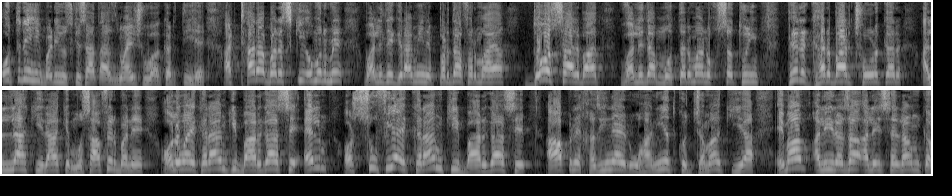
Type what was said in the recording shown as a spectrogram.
اتنی ہی بڑی اس کے ساتھ آزمائش ہوا کرتی ہے۔ اٹھارہ برس کی عمر میں والد گرامی نے پردہ فرمایا، دو سال بعد والدہ محترمہ نقصت ہوئی پھر گھر بار چھوڑ کر اللہ کی راہ کے مسافر بنے۔ علماء کرام کی بارگاہ سے علم اور صوفیہ کرام کی بارگاہ سے آپ نے خزینہ روحانیت کو جمع کیا امام علی رضا علیہ السلام کا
